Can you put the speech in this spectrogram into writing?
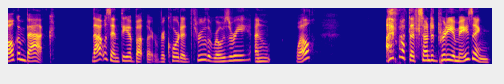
Welcome back. That was Anthea Butler, recorded through the Rosary, and, well, I thought that sounded pretty amazing.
